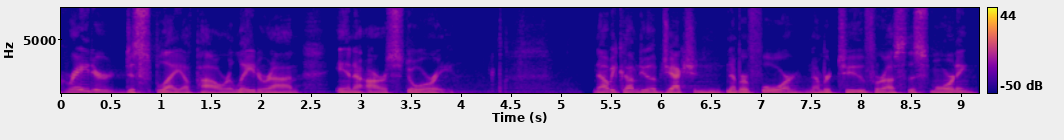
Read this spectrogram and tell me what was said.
greater display of power later on in our story. Now we come to objection number four, number two for us this morning,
